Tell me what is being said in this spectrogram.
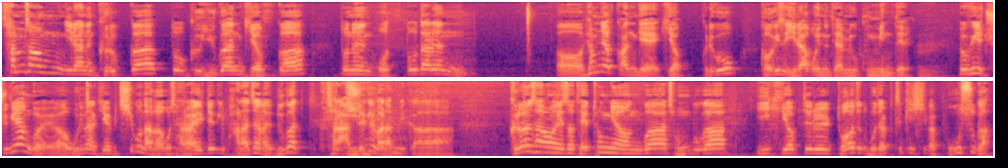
삼성이라는 그룹과 또 그 유관 기업과 또는 뭐 또 다른 어, 협력 관계 기업 그리고 거기서 일하고 있는 대한민국 국민들 이거 굉장히 중요한 거예요. 우리나라 기업이 치고 나가고 잘 되길 바라잖아요. 누가 잘 안 되길 바랍니까? 그런 상황에서 대통령과 정부가 이 기업들을 도와줘도 모자라. 특히 씨발 보수가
